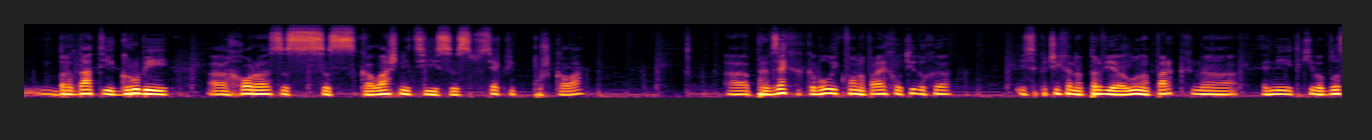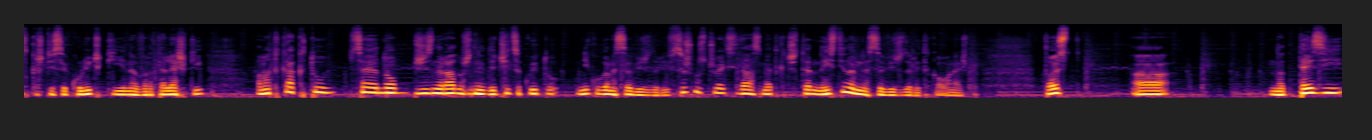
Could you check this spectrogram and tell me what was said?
брадати, груби а, хора с, с калашници и с всякакви пушкала. А, превзеха Кабул и какво направиха? Отидоха и се качиха на първия Луна парк на едни такива блъскащи се колички на въртележки. Ама така като все едно жизнерадостни дечица, които никога не са виждали. Всъщност човек си дава сметка, че те наистина не са виждали такова нещо. Тоест, а, на тези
